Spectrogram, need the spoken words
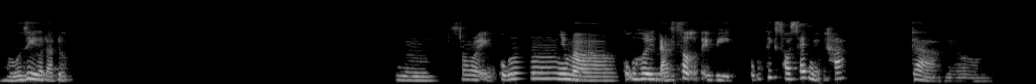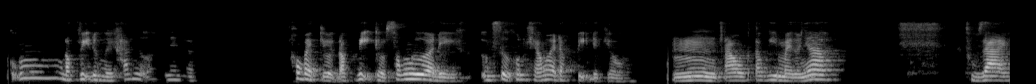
Muốn gì là đạt được ừ, xong rồi cũng nhưng mà cũng hơi đáng sợ tại vì cũng thích so xét người khác. Cả uh, cũng đọc vị được người khác nữa nên là không phải kiểu đọc vị kiểu song ngưa để ứng xử khôn khéo mà đọc vị để kiểu ừ, tao tao ghi mày rồi nhá. Thủ dài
